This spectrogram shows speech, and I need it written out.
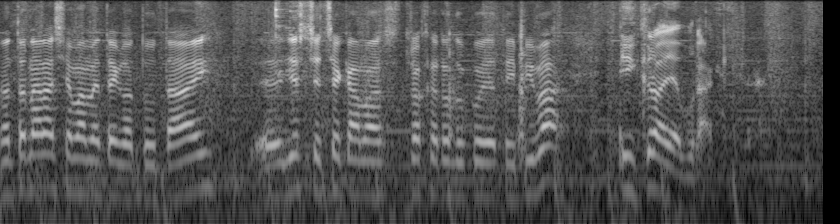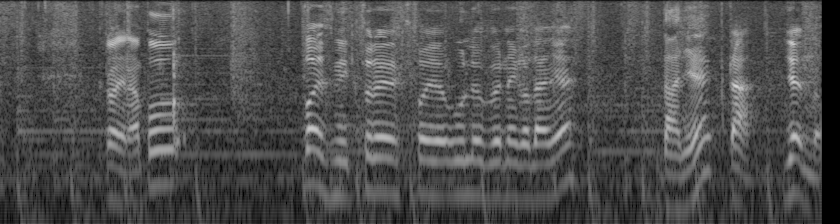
No to na razie mamy tego tutaj. Y, Jeszcze czekam aż trochę redukuję tej piwa i kroję buraki teraz. Kroję na pół. Powiedz mi, które jest twoje ulubionego danie? Danie? Tak, jedno.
